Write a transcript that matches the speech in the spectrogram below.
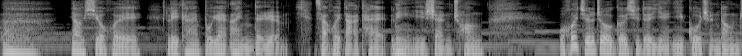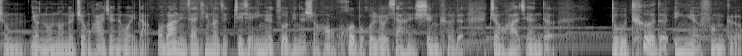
嗯，要学会离开不愿爱你的人，才会打开另一扇窗。我会觉得这首歌曲的演绎过程当中有浓浓的郑华娟的味道。我不知道你在听了这这些音乐作品的时候，会不会留下很深刻的郑华娟的独特的音乐风格？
